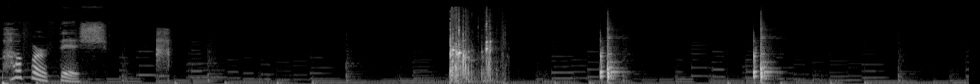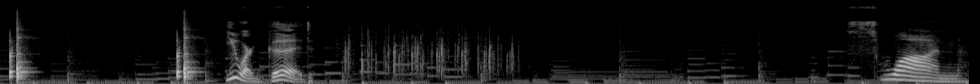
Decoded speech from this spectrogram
Puffer fish. You are good. Swan.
